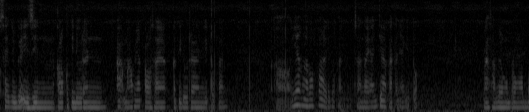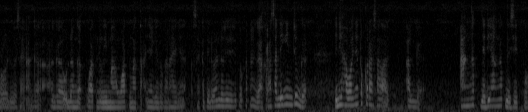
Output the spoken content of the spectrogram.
Saya juga izin kalau ketiduran. Ah maaf ya kalau saya ketiduran gitu kan. Uh, ya nggak apa-apa gitu kan. Santai aja katanya gitu nah sambil ngobrol-ngobrol juga saya agak agak udah nggak kuat nih 5 watt matanya gitu kan. Akhirnya saya ketiduran dari situ karena nggak kerasa dingin juga. Jadi hawanya tuh kerasa agak anget jadi anget di situ.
